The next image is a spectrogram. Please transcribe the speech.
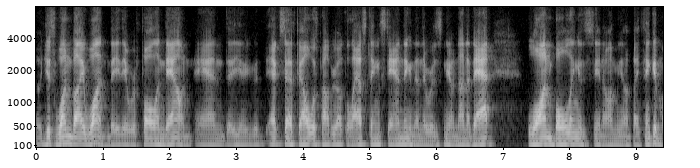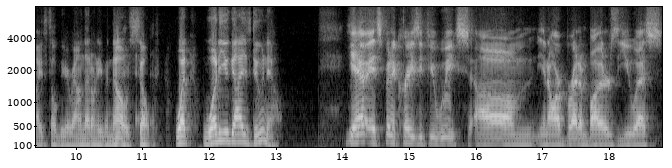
uh, just one by one, they, they were falling down. And uh, you know, XFL was probably about the last thing standing. And then there was, you know, none of that. Lawn bowling is, you know, I mean, I think it might still be around. I don't even know. So, what what do you guys do now? Yeah, it's been a crazy few weeks. Um, you know, our bread and butter is the U.S.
